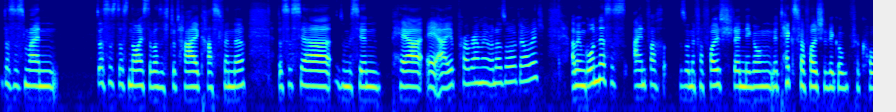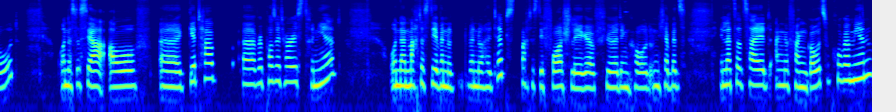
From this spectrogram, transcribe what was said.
das ist mein, das ist das Neueste, was ich total krass finde. Das ist ja so ein bisschen per AI-Programming oder so, glaube ich. Aber im Grunde ist es einfach so eine Vervollständigung, eine Textvervollständigung für Code. Und es ist ja auf äh, GitHub äh, Repositories trainiert. Und dann macht es dir, wenn du, wenn du halt tippst, macht es dir Vorschläge für den Code. Und ich habe jetzt in letzter Zeit angefangen, Go zu programmieren.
